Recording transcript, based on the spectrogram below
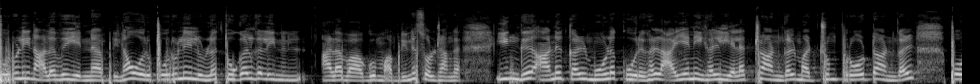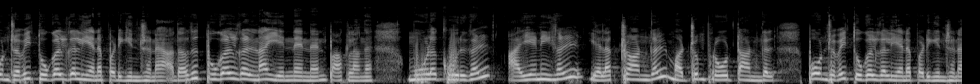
பொருளின் அளவு என்ன அப்படின்னா ஒரு பொருளில் உள்ள துகள்களின் அளவாகும் அப்படின்னு சொல்கிறாங்க இங்கு அணுக்கள் மூலக்கூறுகள் அயனிகள் எலக்ட்ரான்கள் மற்றும் புரோட்டான்கள் போன்றவை துகள்கள் எனப்படுகின்றன. அதாவது துகள்கள்னால் என்னென்னன்னு பார்க்கலாங்க. மூலக்கூறுகள் அயனிகள் எலக்ட்ரான்கள் மற்றும் புரோட்டான்கள் போன்றவை துகள்கள் எனப்படுகின்றன.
